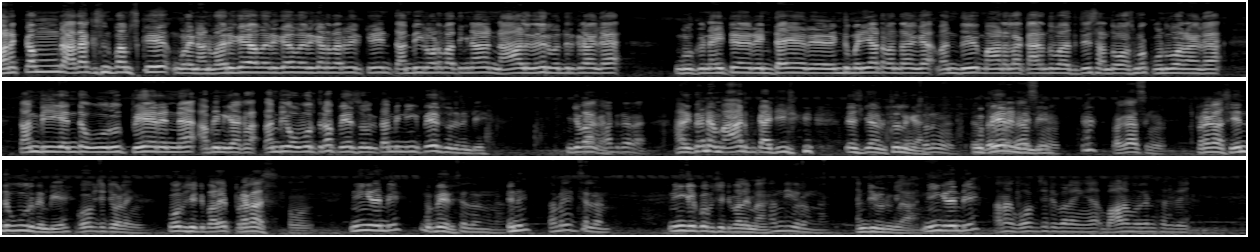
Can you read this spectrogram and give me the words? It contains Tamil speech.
வணக்கம் ராதாகிருஷ்ணன் பாம்ஸ்க்கு. உங்களை நான் வருக வருக வருகன்னு வரவேற்கிறேன். தம்பிகளோட பார்த்தீங்கன்னா நாலு பேர் வந்திருக்கிறாங்க. உங்களுக்கு நைட்டு ரெண்டு ரெண்டு மணியாட்டம் வந்தாங்க. வந்து மாடெல்லாம் கறந்து பார்த்துட்டு சந்தோஷமாக கொண்டு வராங்க. தம்பி எந்த ஊர் பேர் என்ன அப்படின்னு கேட்கலாம். தம்பி ஒவ்வொருத்தராக பேர் சொல்லுங்க. தம்பி நீங்கள் பேர் சொல்லு தம்பி. இங்கே வாங்க. அதுக்கு தான் நான் மாடு காட்டிட்டு பேசிக்கலாம் சொல்லுங்க. சொல்லுங்க. உங்க பேர் என்ன தம்பி? பிரகாஷுங்க பிரகாஷ். எந்த ஊர் தம்பி? கோபிச்செட்டி வளைங்க கோபிச்செட்டிப்பாளையம் பிரகாஷ். ஆமாங்க. நீங்கள் தம்பி உங்கள் பேர்? செல்வங்கண்ணா. என்ன? தமிழ் செல்வன். நீங்கள் கோபிச்செட்டிப்பாளையமா? அந்தியூருங்கண்ணா. அந்தி ஊருங்களா நீங்கள் தம்பி? ஆனா கோபிச்செட்டி பாளையங்க பாலமுருகன் சஞ்சய்.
